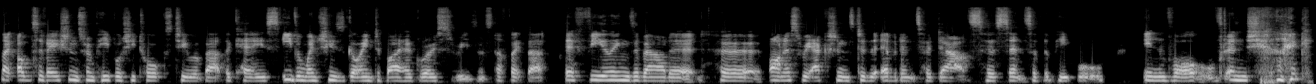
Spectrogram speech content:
like observations from people she talks to about the case, even when she's going to buy her groceries and stuff like that. Their feelings about it, her honest reactions to the evidence, her doubts, her sense of the people involved. And she, like,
